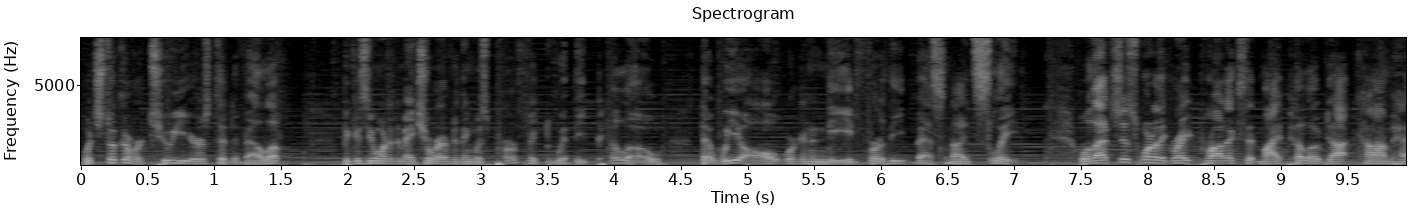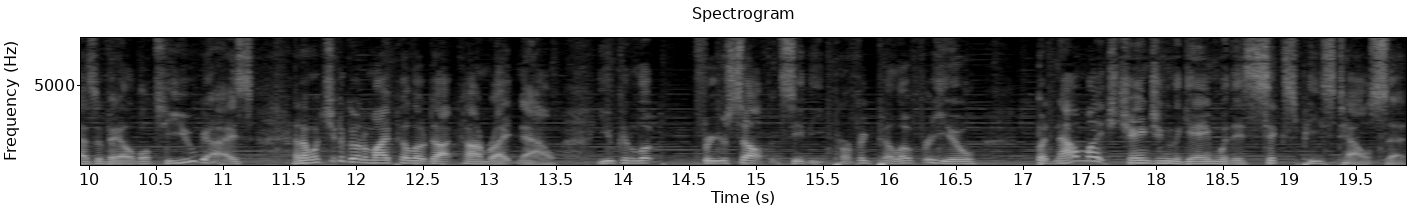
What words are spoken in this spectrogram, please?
which took over two years to develop, because he wanted to make sure everything was perfect with the pillow that we all were going to need for the best night's sleep. Well, that's just one of the great products that mypillow.com has available to you guys. And I want you to go to mypillow.com right now. You can look for yourself and see the perfect pillow for you. But now Mike's changing the game with his six piece towel set.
